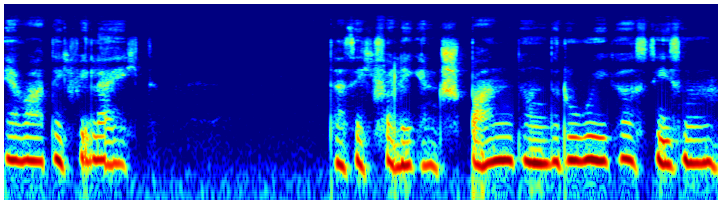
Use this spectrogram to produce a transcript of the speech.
Erwarte ich vielleicht, dass ich völlig entspannt und ruhig aus diesem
